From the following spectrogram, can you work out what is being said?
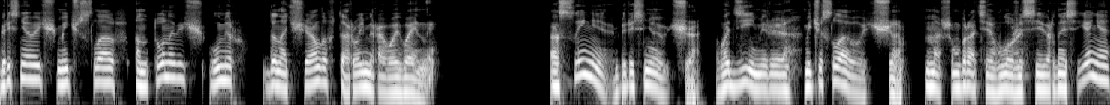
Бересневич Мечислав Антонович умер до начала Второй мировой войны. О сыне Бересневича, Владимире Мечиславовиче, нашем брате в ложе «Северное сияние»,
